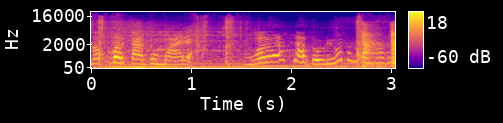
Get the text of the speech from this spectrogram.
જબ્બર કાંઠો માર્યા. મોર વર્ષ ના તોડ્યું હો તમે તમારે.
